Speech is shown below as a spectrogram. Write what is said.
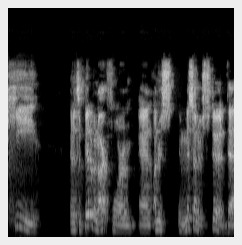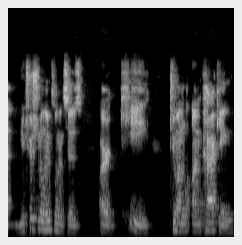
key, and it's a bit of an art form and, under, misunderstood that nutritional influences are key to un- unpacking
